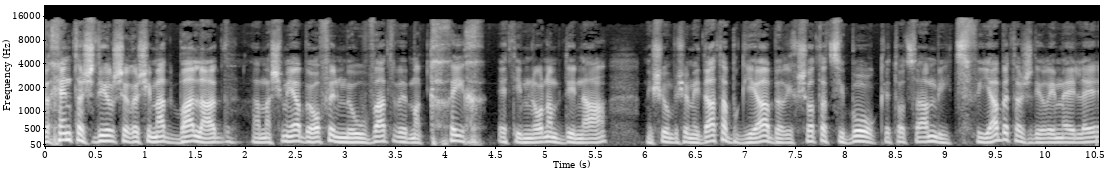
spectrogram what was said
וכן תשדיר של רשימת בל"ד, המשמיע באופן מעוות ומכחיך את המנון המדינה, משום שמידת הפגיעה ברגשות הציבור כתוצאה מצפייה בתשדירים אלה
